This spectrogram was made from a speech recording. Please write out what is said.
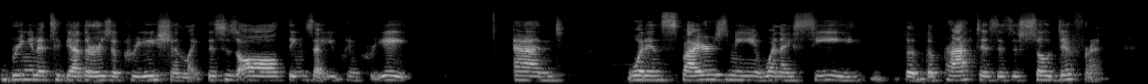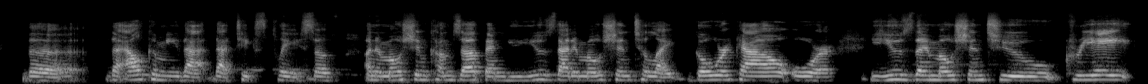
bringing it together is a creation. Like this is all things that you can create. And what inspires me when i see the the practice is just so different. The the alchemy that that takes place of an emotion comes up and you use that emotion to like go work out or you use the emotion to create.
